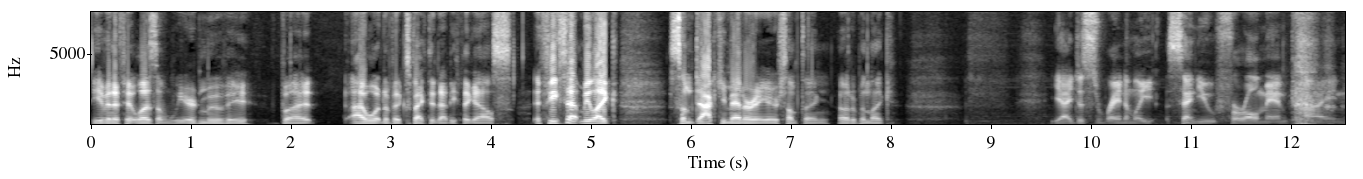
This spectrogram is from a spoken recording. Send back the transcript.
even if it was a weird movie, but I wouldn't have expected anything else. If he sent me like some documentary or something, I would have been like, Yeah, I just randomly send you For All Mankind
